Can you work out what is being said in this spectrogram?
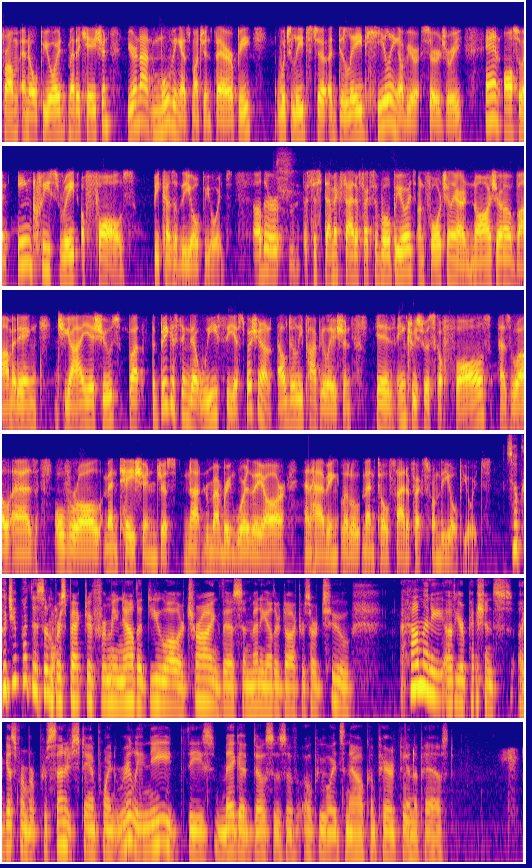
from an opioid medication, you're not moving as much in therapy which leads to a delayed healing of your surgery and also an increased rate of falls because of the opioids. Other systemic side effects of opioids, unfortunately, are nausea, vomiting, GI issues. But the biggest thing that we see, especially on elderly population, is increased risk of falls as well as overall mentation, just not remembering where they are and having little mental side effects from the opioids. So, could you put this in perspective for me now that you all are trying this and many other doctors are too? How many of your patients, I guess from a percentage standpoint, really need these mega doses of opioids now compared to in the past?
